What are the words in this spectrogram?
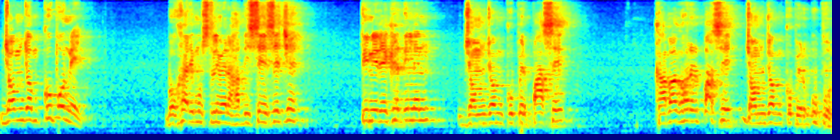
জমজম কূপও নেই বোখারি মুসলিমের হাদিসে এসেছে তিনি রেখে দিলেন জমজম কূপের পাশে কাবা ঘরের পাশে জমজম কূপের উপর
